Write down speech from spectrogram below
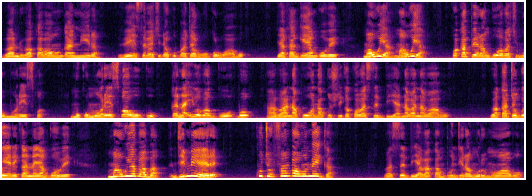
vanhu vakavaunganira vese vachida kubata ruoko rwavo. Yakanga yangove mauya mauya! Kwakapera nguva vachingomhoreswa. Mukumhoreswa uku kana ivo vagobo havana kuona kusvika kwavasebhiya navana vavo. Vakatongoerekana yangove mauya baba ndimi here? Kutofambawo mega vasebhiya vakambundira murume wavo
